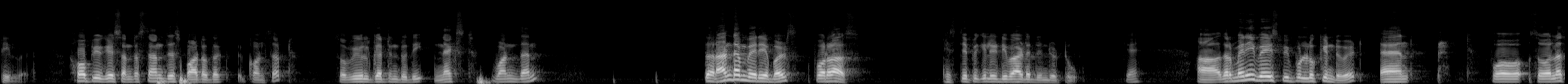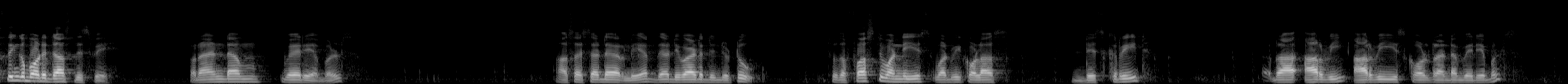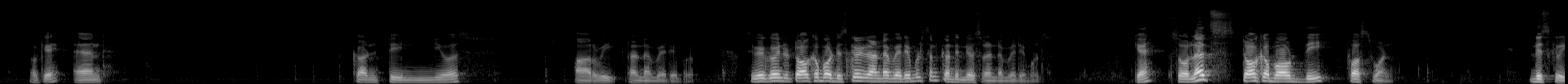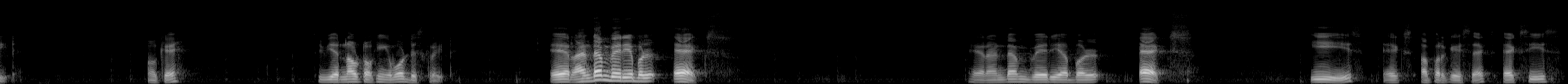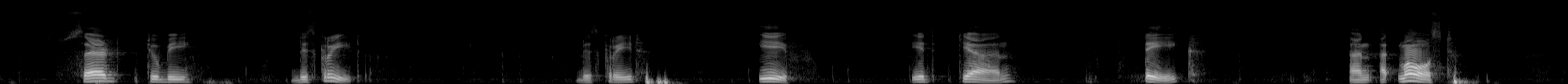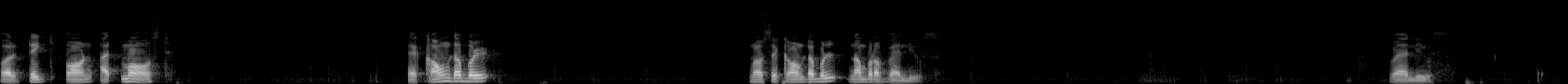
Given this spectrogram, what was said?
deal with. Hope you guys understand this part of the concept. So, we will get into the next one then. The random variables for us is typically divided into two. Okay. Uh, there are many ways people look into it and for so let us think about it as this way random variables as I said earlier they are divided into two. So, the first one is what we call as discrete RV, RV is called random variables okay, and continuous RV random variable. So, we are going to talk about discrete random variables and continuous random variables. Okay. So, let us talk about the first one discrete. Okay. So, we are now talking about discrete. A random variable x, a random variable x is x uppercase x, x is said to be discrete discrete if it can take an at most or take on at most a countable not a countable number of values values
